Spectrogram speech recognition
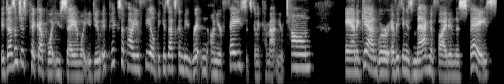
It doesn't just pick up what you say and what you do, it picks up how you feel because that's going to be written on your face, it's going to come out in your tone. And again, where everything is magnified in this space,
